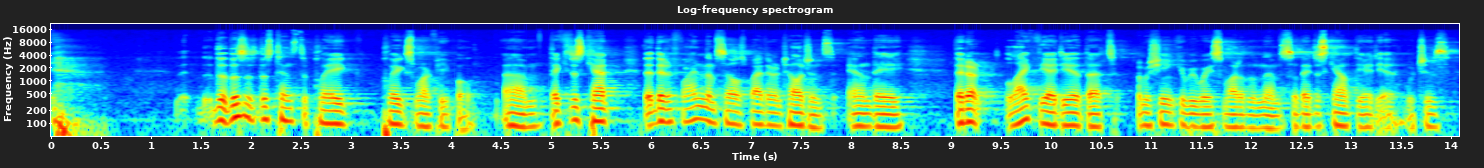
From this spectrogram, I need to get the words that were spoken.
this, is, this tends to plague, plague smart people. Um, they just can't, they, they define themselves by their intelligence, and they they don't like the idea that a machine could be way smarter than them, so they discount the idea, which is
